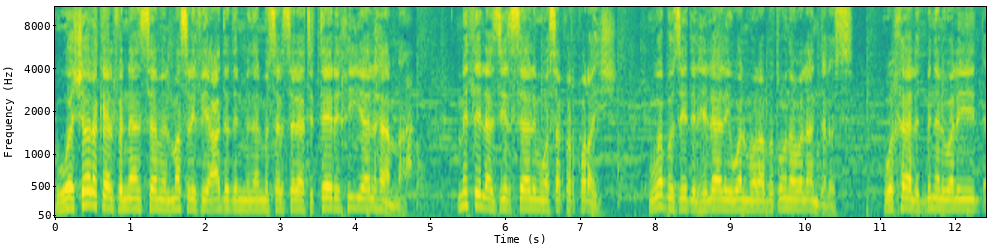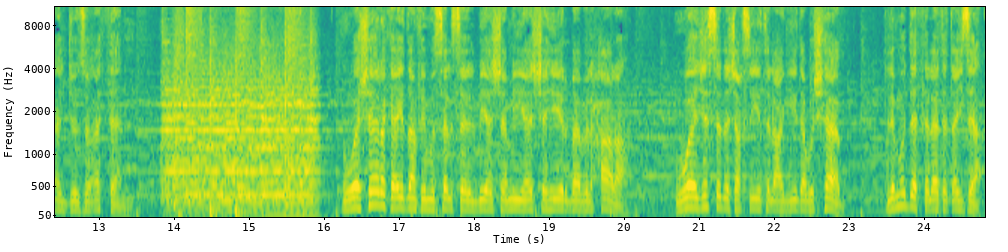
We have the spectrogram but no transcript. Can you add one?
وشارك الفنان سامي المصري في عدد من المسلسلات التاريخية الهامة مثل أزير سالم وصقر قريش وأبو زيد الهلالي والمرابطون والأندلس وخالد بن الوليد الجزء الثاني. وشارك أيضا في مسلسل البيئة الشامية الشهير باب الحارة وجسد شخصية العقيد أبو شهاب لمدة ثلاثة أجزاء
